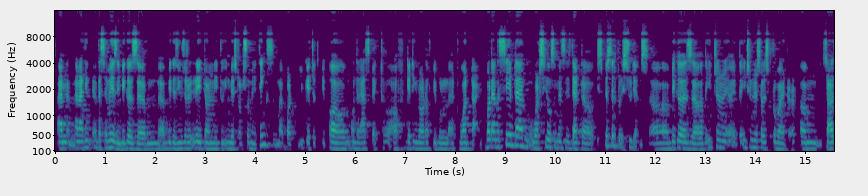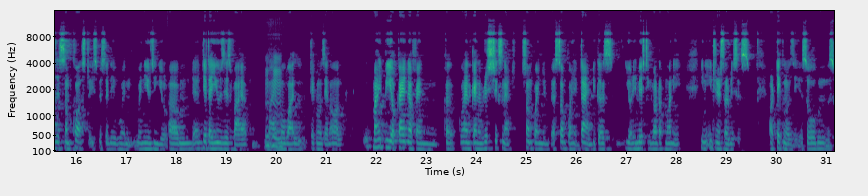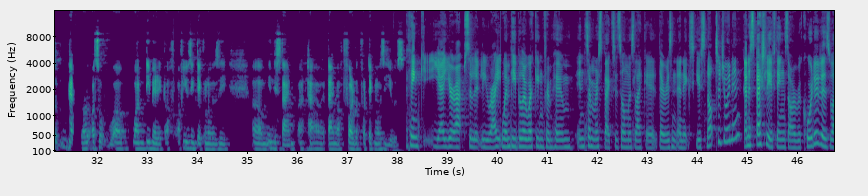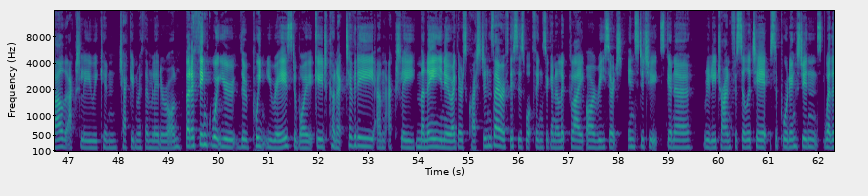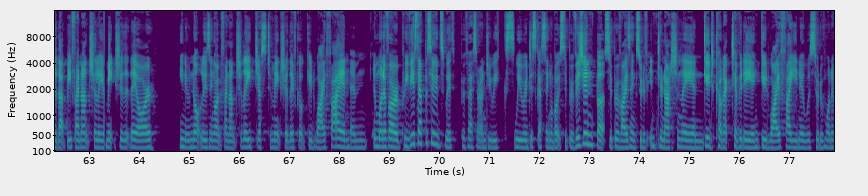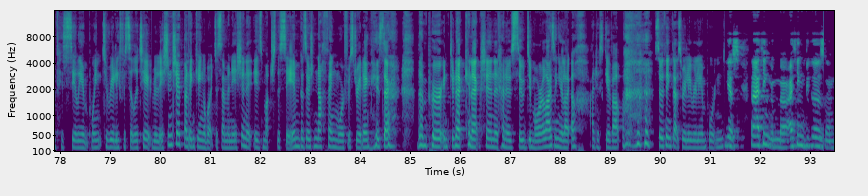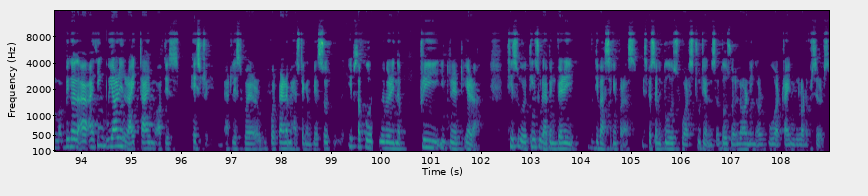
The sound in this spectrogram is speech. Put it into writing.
and and i think that's amazing because um, uh, because you really don't need to invest on so many things but you get to the people um, on the aspect of getting a lot of people at one time. But at the same time what she also mentions is that uh, especially for students uh, because uh, the internet the internet service provider um, charges some cost especially when when using your um, data uses via mm-hmm. via mobile technology and all it might be a kind of an kind of restriction at some point in, at some point in time because you're investing a lot of money in internet services or technology. So so that's also uh, one demerit of, of using technology um, in this time uh, time of for for technology use. I think yeah, you're absolutely right. When people are working from home, in some respects, it's almost like a, there isn't an excuse not to join in, and especially if things are recorded as well, that actually we can check in with them later on. But I think what you the point you raised about good connectivity and actually money, you know, like there's questions there. If this is what things are going to look like, our research institute's going to really try and facilitate supporting students, whether that be financially, make sure that they are you know not losing out financially just to make sure they've got good wi-fi. And um, in one of our previous episodes with professor andrew weeks we were discussing about supervision but supervising sort of internationally and good connectivity and good wi-fi you know was sort of one of his salient points to really facilitate relationship. And thinking about dissemination it is much the same because there's nothing more frustrating is there than poor internet connection and kind of so demoralizing. You're like oh i just give up. So i think that's really really important. Yes. And i think um, i think because um, because I, I think we are are in the right time of this history, at least where where pandemic has taken place. So if suppose we were in the pre-internet era, things, things would have been very devastating for us, especially those who are students or those who are learning or who are trying to do a lot of research.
